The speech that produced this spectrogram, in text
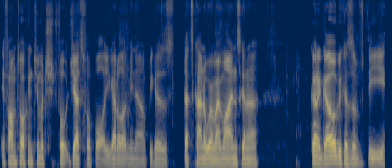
if I'm talking too much fo- Jets football, you gotta let me know because that's kind of where my mind's gonna gonna go because of the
